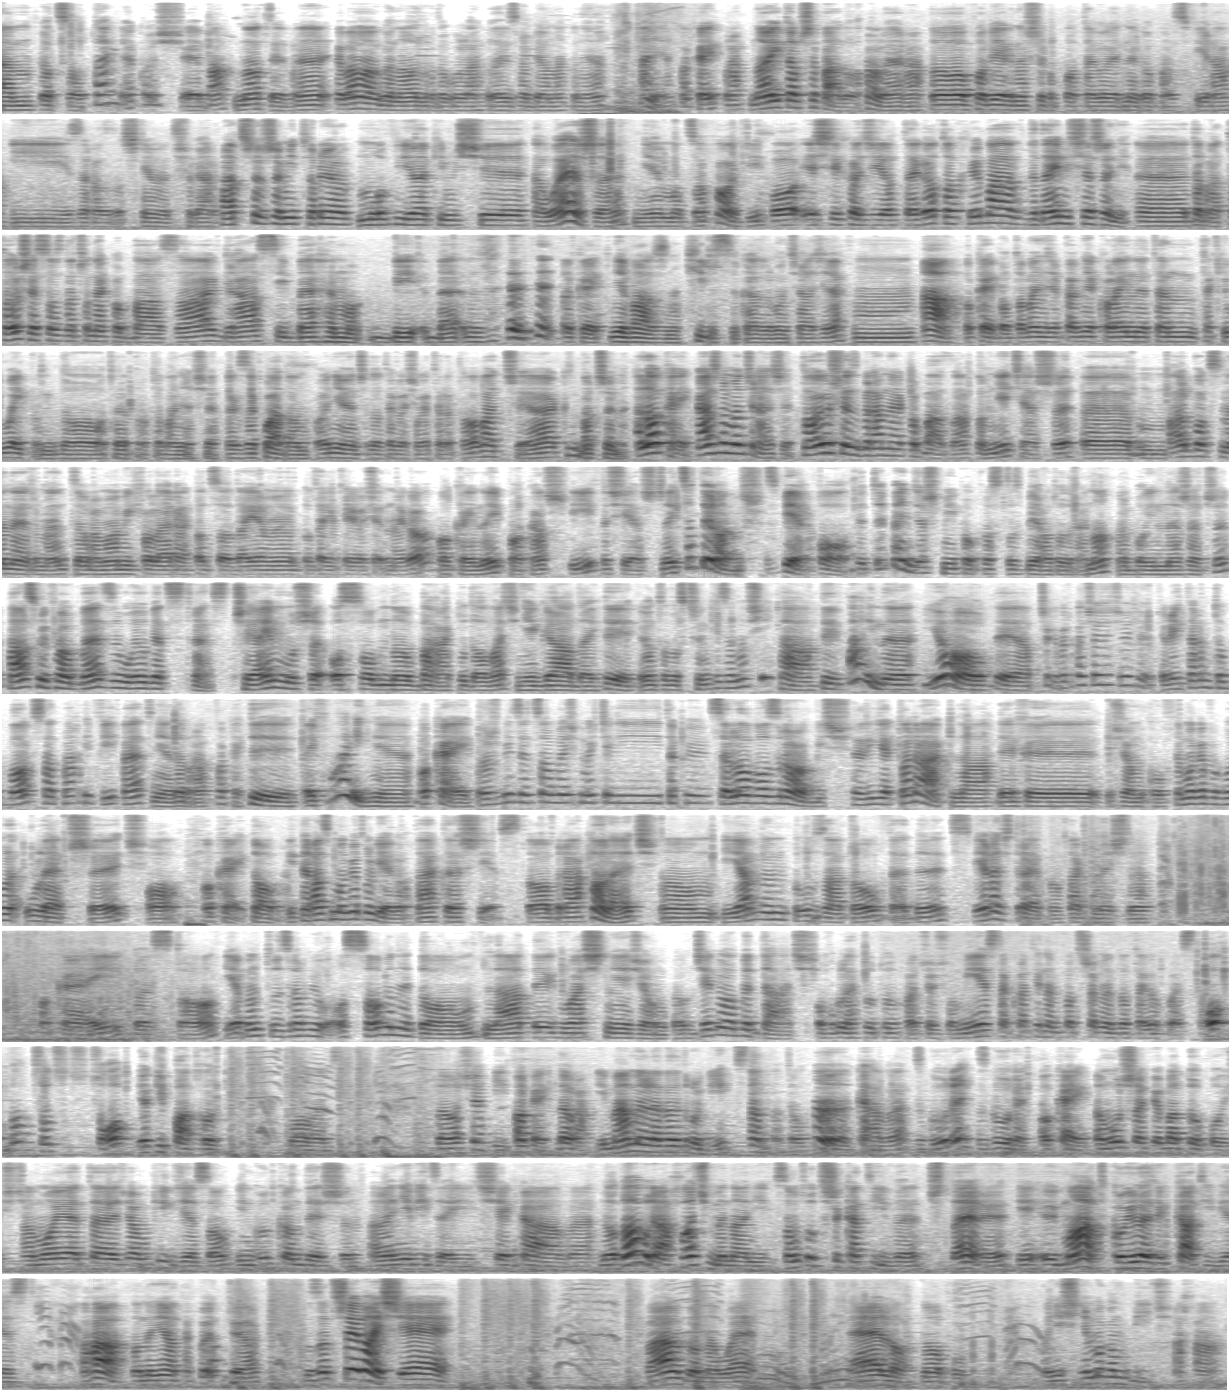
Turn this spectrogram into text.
Um, to co, tak jakoś? Chyba. No ty, chyba mam go na odwrót w ogóle tutaj zrobione, to nie? A nie, okej, dobra. No i to przepadło. Cholera. To pobiegnę szybko po tego jednego palsfira i zaraz zaczniemy ciugar. Patrzę, że mi mówi o jakimś e, towerze. Nie wiem o co chodzi. Bo jeśli chodzi o tego, to chyba wydaje mi się, że nie. E, dobra, to już jest oznaczone jako baza. Grassy Behemo... Be, be, okej, nieważne. Hillsy w każdym bądź razie. Mm, a, okej, bo to będzie pewnie kolejny ten taki waypoint do teleportowania się. Tak zakładam. Bo nie wiem, czy do tego się mogę teleportować, czy jak. Zobaczymy. Ale okej, w każdym bądź razie. To już jest brane jako baza. To mnie cieszy. Um, Palbox Management. Dobra, mam ich. To co, dajemy tutaj jakiegoś jednego? Okej, no i pokaż. I coś jeszcze. No i co ty robisz? Zbieraj. O, ty, ty będziesz mi po prostu zbierał to drewno albo inne rzeczy. Pass without beds will get stressed. Czy ja im muszę osobno barak budować? Nie gadaj. Ty, ją to do skrzynki zanosi? Ta. Ty, fajne. Yo, ty, a czekaj, czekaj, czekaj, czekaj. Return to box at party pet? Nie, dobra, okej. Ty, ej, fajnie. Okej, to już widzę, co byśmy chcieli tak celowo zrobić. Czyli jak barak dla tych yy, ziomków. To mogę w ogóle ulepszyć. O, okej, dobra. I teraz mogę drugiego. Tak też jest. Dobra, to leć. Um, ja bym tu zaczął wtedy zbierać drewno. Tak myślę. Okej, to jest to. Ja bym tu zrobił osobny dom dla tych właśnie ziomków. Gdzie go by dać? O, w ogóle tu, tu, chodź, Osiu. Mi jest akurat jeden potrzebny do tego questa. O, o, co, co, co? Jaki patrol? Moment. Udało się? I okej, dobra. I mamy level drugi. Stamtąd. Hmm, kawę. Z góry? Z góry. Okej, to muszę chyba tu pójść. A moje te ziomki gdzie są? In good condition. Ale nie widzę ich. Ciekawe. No dobra, chodźmy na nich. Są tu trzy katiwy. Cztery. I, i, matko, ile tych kativ jest? Aha, one nie atakują? Czy jak? No zatrzymaj się! Wal go na łeb. Elo, no bóg. Oni się nie mogą bić. Aha.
